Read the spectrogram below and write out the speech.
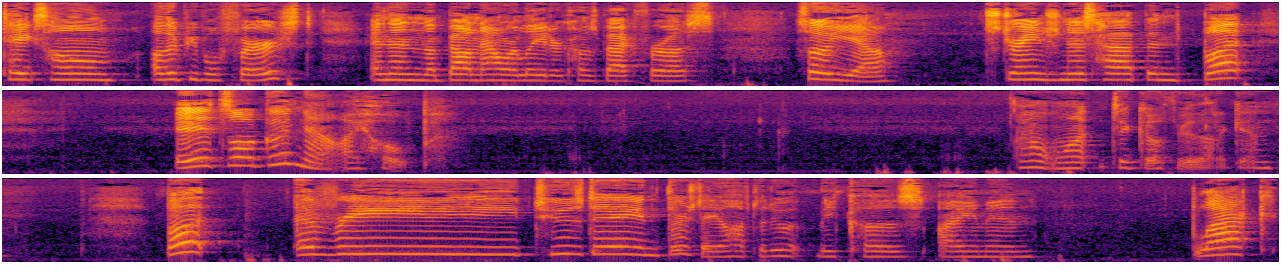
takes home other people first, and then about an hour later comes back for us. So yeah, strangeness happened, but it's all good now, I hope. I don't want to go through that again. But every Tuesday and Thursday I'll have to do it because I am in black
